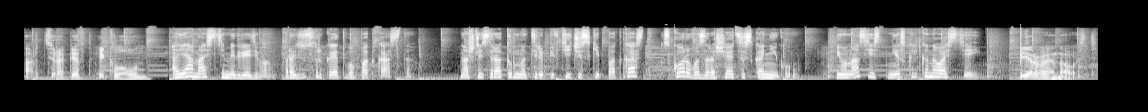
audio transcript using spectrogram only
арт-терапевт и клоун. А я Настя Медведева, продюсерка этого подкаста. Наш литературно-терапевтический подкаст скоро возвращается с каникул. И у нас есть несколько новостей. Первая новость.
